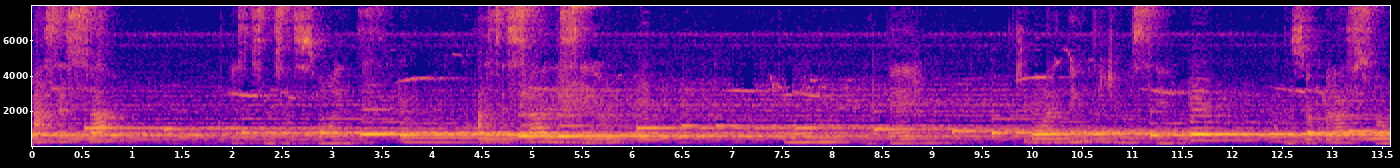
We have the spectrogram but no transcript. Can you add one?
acessar essas sensações, acessar esse eu puro, interno, que mora dentro de você, no seu coração.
